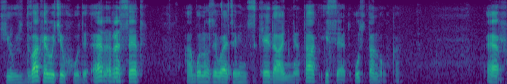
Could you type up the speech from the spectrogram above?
Q. І два керуючі входи. R reset. Або називається він скидання. Так, і set установка. R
